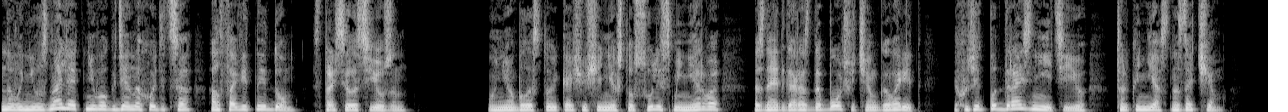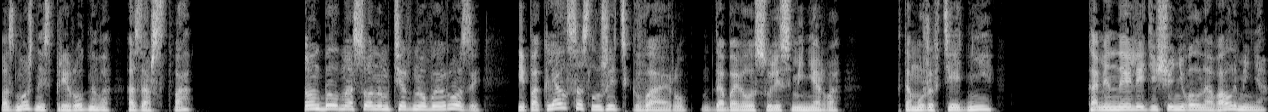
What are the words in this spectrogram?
«Но вы не узнали от него, где находится алфавитный дом?» — спросила Сьюзен. У нее было стойкое ощущение, что Сулис Минерва знает гораздо больше, чем говорит, и хочет подразнить ее, только неясно зачем. Возможно, из природного озорства. Он был масоном Терновой розы и поклялся служить Гвайру, добавила Сулис Минерва. К тому же в те дни Каменная леди еще не волновала меня.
